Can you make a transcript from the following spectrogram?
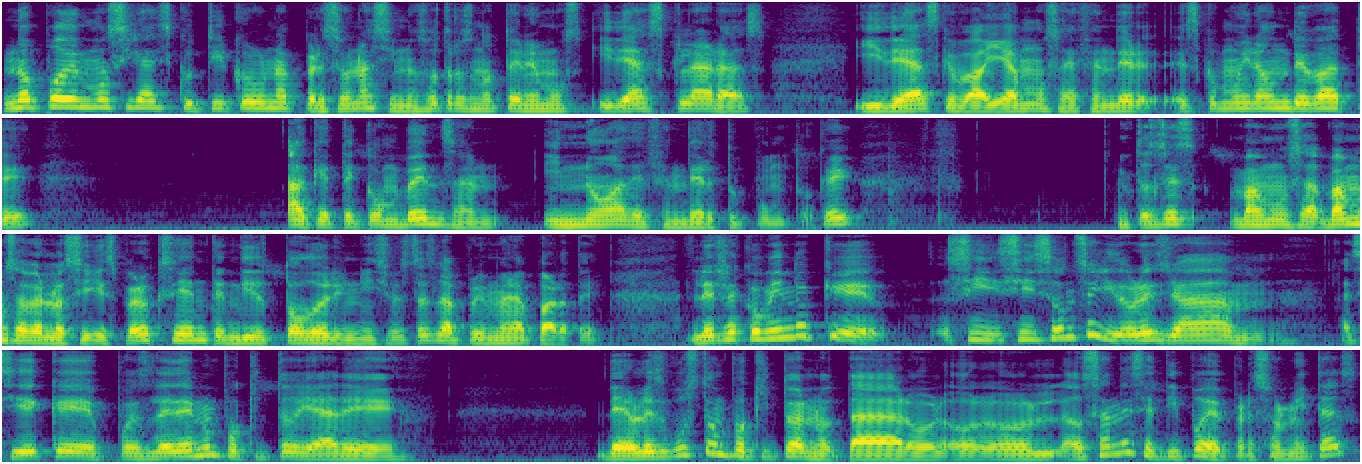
no podemos ir a discutir con una persona si nosotros no tenemos ideas claras, ideas que vayamos a defender. Es como ir a un debate a que te convenzan y no a defender tu punto, ¿ok? Entonces, vamos a, vamos a verlo así. Espero que se haya entendido todo el inicio. Esta es la primera parte. Les recomiendo que, si, si son seguidores ya, mm, así de que, pues le den un poquito ya de, de o les gusta un poquito anotar o, o, o, de ese tipo de personitas,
